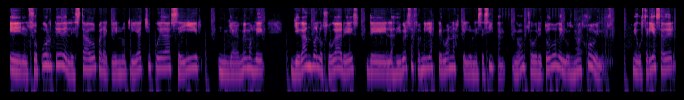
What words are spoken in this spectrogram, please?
el soporte del Estado para que Nutriache pueda seguir, llamémosle, llegando a los hogares de las diversas familias peruanas que lo necesitan, ¿no? Sobre todo de los más jóvenes. Me gustaría saber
